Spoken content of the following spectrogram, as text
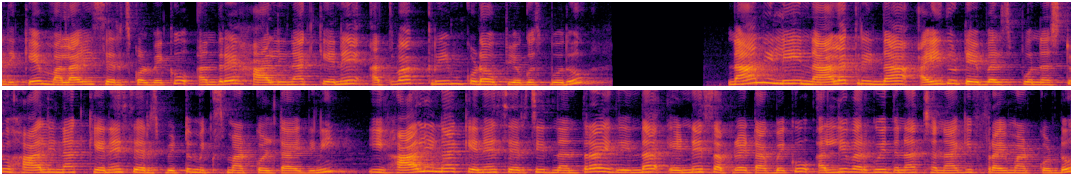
ಇದಕ್ಕೆ ಮಲಾಯಿ ಸೇರಿಸ್ಕೊಳ್ಬೇಕು. ಅಂದರೆ ಹಾಲಿನ ಕೆನೆ ಅಥವಾ ಕ್ರೀಮ್ ಕೂಡ ಉಪಯೋಗಿಸ್ಬೋದು. ನಾನಿಲ್ಲಿ ನಾಲ್ಕರಿಂದ ಐದು ಟೇಬಲ್ ಸ್ಪೂನಷ್ಟು ಹಾಲಿನ ಕೆನೆ ಸೇರಿಸ್ಬಿಟ್ಟು ಮಿಕ್ಸ್ ಮಾಡ್ಕೊಳ್ತಾ ಇದ್ದೀನಿ. ಈ ಹಾಲಿನ ಕೆನೆ ಸೇರಿಸಿದ ನಂತರ ಇದರಿಂದ ಎಣ್ಣೆ ಸಪ್ರೇಟ್ ಆಗಬೇಕು. ಅಲ್ಲಿವರೆಗೂ ಇದನ್ನು ಚೆನ್ನಾಗಿ ಫ್ರೈ ಮಾಡಿಕೊಂಡು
